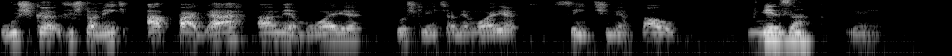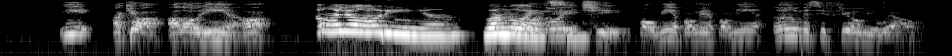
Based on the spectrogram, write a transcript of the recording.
busca justamente apagar a memória dos clientes, a memória sentimental do Exato. cliente. E aqui, ó, a Laurinha, ó. Olha, Laurinha. Boa noite. Boa noite. Palminha, palminha, palminha. Amo esse filme, Well.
